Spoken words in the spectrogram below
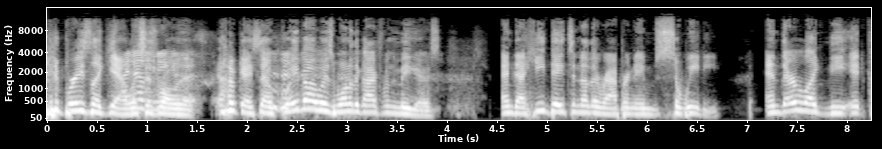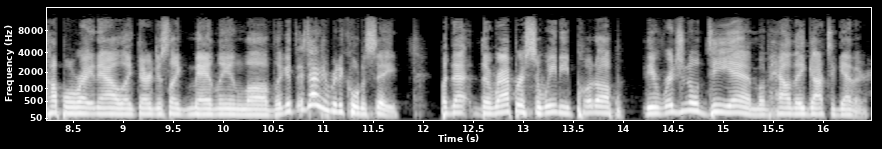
So, Bree's like, yeah, I let's just roll with it. Okay, so Quavo is one of the guy from the Migos, and uh, he dates another rapper named Saweetie, and they're like the it couple right now. Like they're just like madly in love. Like it's, it's actually pretty cool to see. But that the rapper Saweetie put up the original DM of how they got together,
